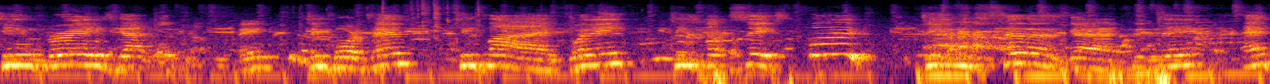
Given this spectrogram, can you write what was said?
Team three's got eight. Team four, 10. Team five, 20. Team four, six, five. Team seven's got 15. And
